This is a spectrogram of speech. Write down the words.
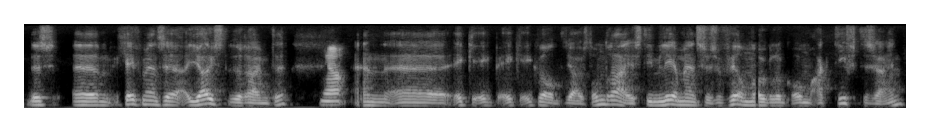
Dus um, geef mensen juist de ruimte. Ja. En uh, ik, ik, ik, ik wil het juist omdraaien. Stimuleer mensen zoveel mogelijk om actief te zijn.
